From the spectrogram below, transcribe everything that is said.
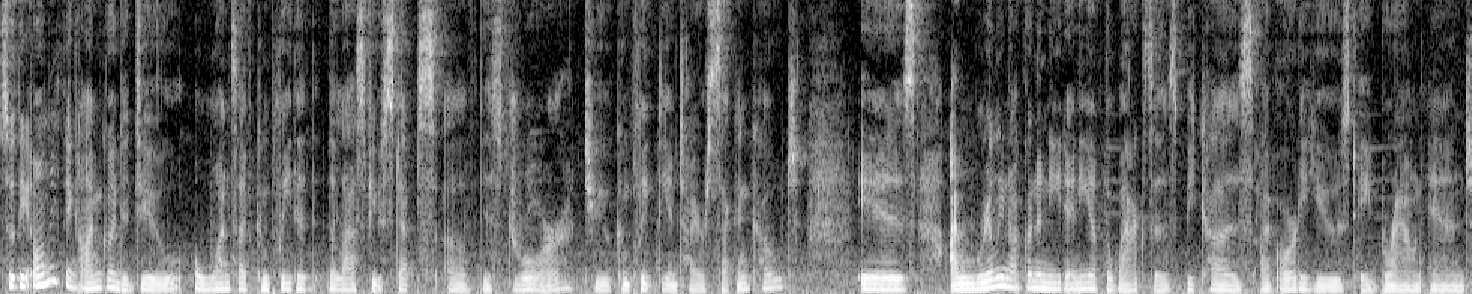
So the only thing I'm going to do once I've completed the last few steps of this drawer to complete the entire second coat is I'm really not going to need any of the waxes because I've already used a brown and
